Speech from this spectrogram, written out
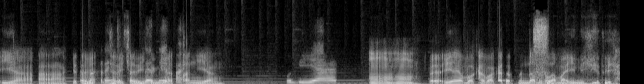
Iya, uh, kita cari-cari ya, kegiatan ya, yang kemudian Mm -hmm. Kayak iya bakat-bakat terpendam selama ini gitu ya.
